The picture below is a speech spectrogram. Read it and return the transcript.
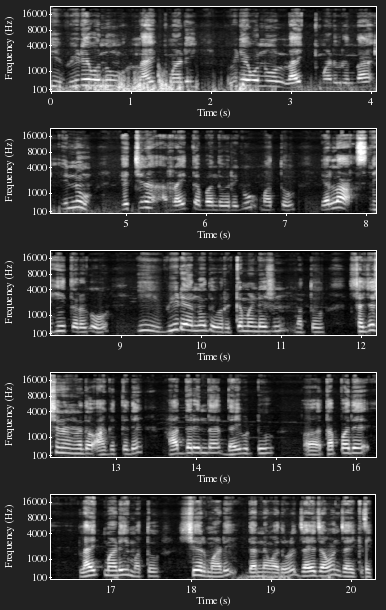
ಈ ವಿಡಿಯೋವನ್ನು ಲೈಕ್ ಮಾಡಿ ವಿಡಿಯೋವನ್ನು ಲೈಕ್ ಮಾಡೋದ್ರಿಂದ ಇನ್ನೂ ಹೆಚ್ಚಿನ ರೈತ ಬಂಧುವರಿಗೂ ಮತ್ತು ಎಲ್ಲ ಸ್ನೇಹಿತರಿಗೂ ಈ ವಿಡಿಯೋ ಅನ್ನೋದು ರಿಕಮೆಂಡೇಷನ್ ಮತ್ತು ಸಜೆಷನ್ ಅನ್ನೋದು ಆಗುತ್ತದೆ. ಆದ್ದರಿಂದ ದಯವಿಟ್ಟು ತಪ್ಪದೆ ಲೈಕ್ ಮಾಡಿ ಮತ್ತು ಶೇರ್ ಮಾಡಿ. ಧನ್ಯವಾದಗಳು. ಜೈ ಜವಾನ್, ಜೈ ಕಿಸಾನ್.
